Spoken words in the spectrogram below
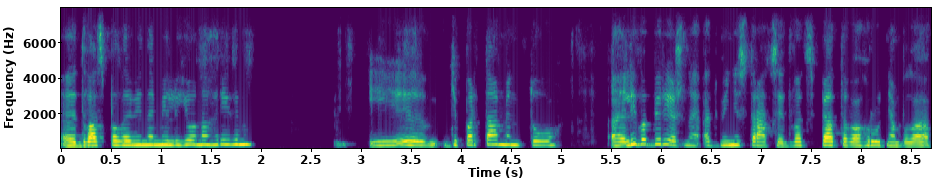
е, 2,5 мільйона гривень. І е, департаменту Лівобережної адміністрації 25 грудня була е,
